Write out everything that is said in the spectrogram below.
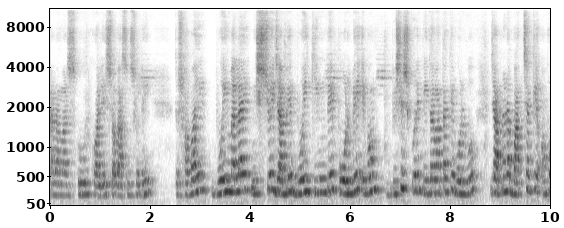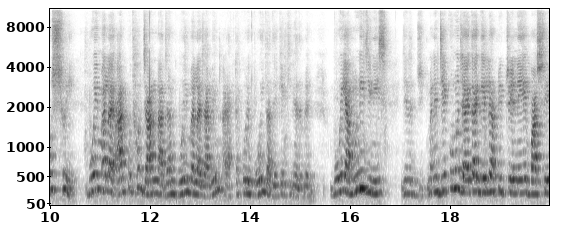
আর আমার স্কুল, কলেজ সব আসানসোলেই। তো সবাই বই মেলায় নিশ্চয়ই যাবে, বই কিনবে, পড়বে এবং বিশেষ করে পিতামাতাকে বলব যে আপনারা বাচ্চাকে অবশ্যই বই মেলায় আর কোথাও যান না, যান বই মেলা যাবেন আর একটা করে বই তাদেরকে কিনে দেবেন। বই এমনই জিনিস যে মানে যে কোনো জায়গায় গেলে আপনি ট্রেনে, বাসে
